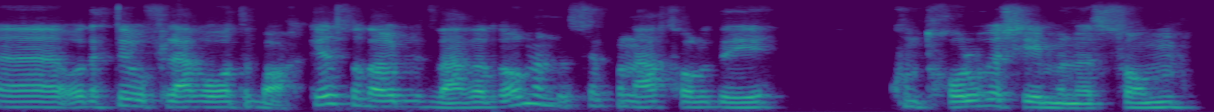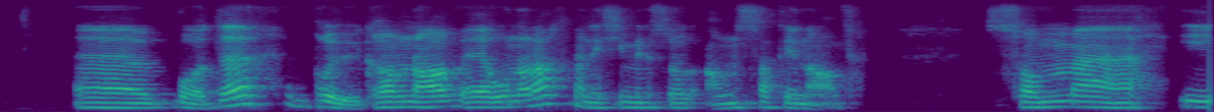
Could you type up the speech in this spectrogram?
eh, og Dette er jo flere år tilbake, så det har blitt verre da, men sett på nært hold de kontrollregimene som eh, både brukere av Nav er underlagt, men ikke minst også ansatte i Nav. Som eh, i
